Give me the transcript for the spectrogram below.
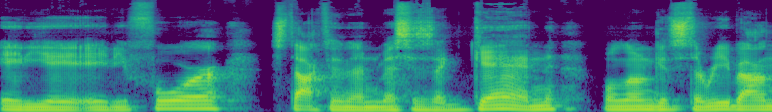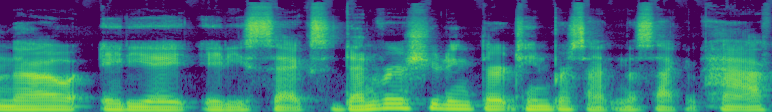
88 84. Stockton then misses again. Malone gets the rebound though, 88 86. Denver is shooting 13% in the second half.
